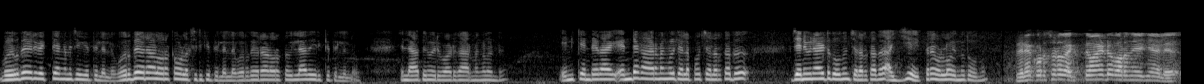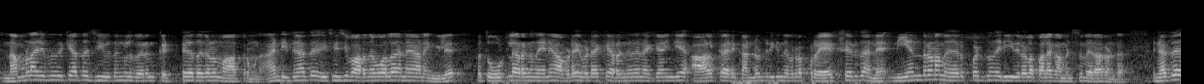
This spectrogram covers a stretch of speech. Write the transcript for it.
വെറുതെ ഒരു വ്യക്തി അങ്ങനെ ചെയ്യത്തില്ലല്ലോ. വെറുതെ ഒരാൾ ഉറക്കം ഉളച്ചിരിക്കത്തില്ലല്ലോ. വെറുതെ ഒരാൾ ഉറക്കം ഇല്ലാതെ ഇരിക്കത്തില്ലല്ലോ. എല്ലാത്തിനും ഒരുപാട് കാരണങ്ങളുണ്ട്. എനിക്ക് എന്റേതായ എന്റെ കാരണങ്ങൾ ചിലപ്പോൾ ചിലർക്കത് ജെനുവിനായിട്ട് തോന്നും ചിലർക്കത് അയ്യേ ഇത്രേ ഉള്ളോ എന്ന് തോന്നും. ഇതിനെ കുറച്ചുകൂടെ വ്യക്തമായിട്ട് പറഞ്ഞു കഴിഞ്ഞാൽ നമ്മൾ അനുഭവിക്കാത്ത ജീവിതങ്ങൾ വെറും കെട്ടുകഥകൾ മാത്രമാണ്. ആൻഡ് ഇതിനകത്ത് ചേച്ചി പറഞ്ഞ പോലെ തന്നെയാണെങ്കിൽ ഇപ്പൊ തോട്ടിൽ ഇറങ്ങുന്നതിന് അവിടെ ഇവിടെയൊക്കെ ഇറങ്ങുന്നതിനൊക്കെ ആണെങ്കിൽ ആൾക്കാർ കണ്ടുകൊണ്ടിരിക്കുന്ന ഇവരുടെ പ്രേക്ഷകർ തന്നെ നിയന്ത്രണം ഏർപ്പെടുത്തുന്ന രീതിയിലുള്ള പല കമന്റ്സും വരാറുണ്ട്. ഇതിനകത്ത്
